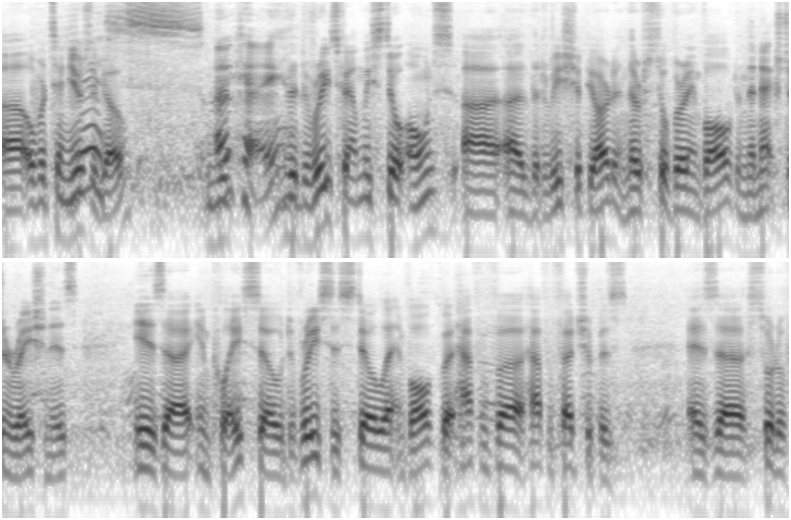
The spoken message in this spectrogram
uh, over 10 years ago. Yes. Okay. The De Vries family still owns uh, uh, the De Vries shipyard, and they're still very involved. And the next generation is is uh, in place. So De Vries is still uh, involved, but half of uh, half of Feadship is is uh, sort of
